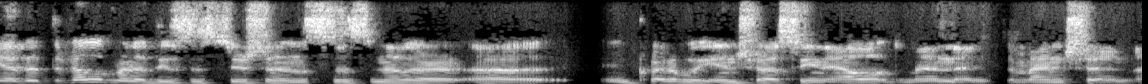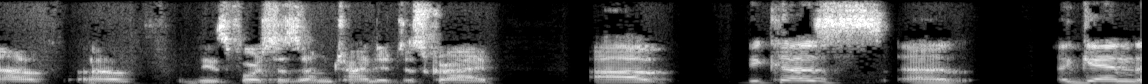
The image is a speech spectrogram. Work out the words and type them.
Yeah, the development of these institutions is another uh, incredibly interesting element and dimension of, of these forces I'm trying to describe. Uh, because, uh, again,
